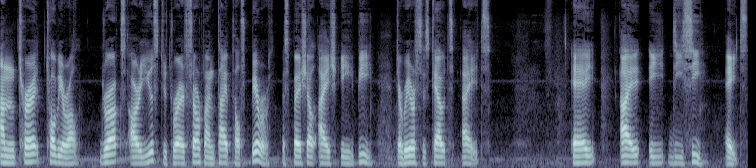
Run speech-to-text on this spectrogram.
antiretroviral drugs are used to treat certain types of virus, especially HIV, the virus causes AIDS, A, IEDC, AIDS.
